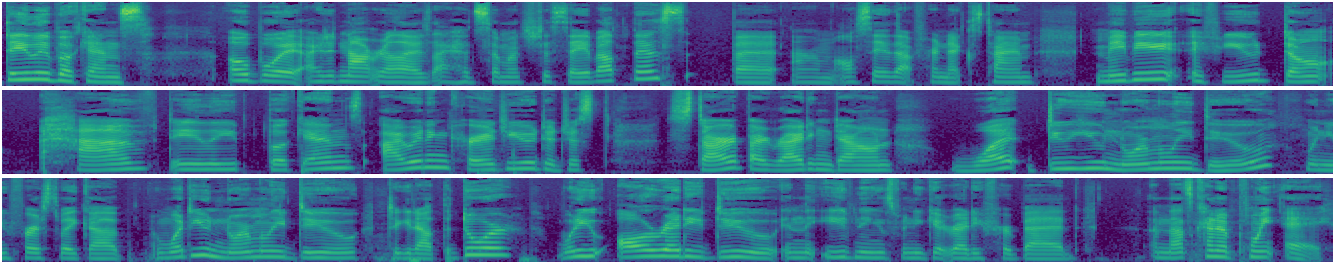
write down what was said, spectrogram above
daily bookends. Oh boy, I did not realize I had so much to say about this, but um, I'll save that for next time. Maybe if you don't have daily bookends, I would encourage you to just start by writing down what do you normally do when you first wake up? And what do you normally do to get out the door? What do you already do in the evenings when you get ready for bed? And that's kind of point A.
